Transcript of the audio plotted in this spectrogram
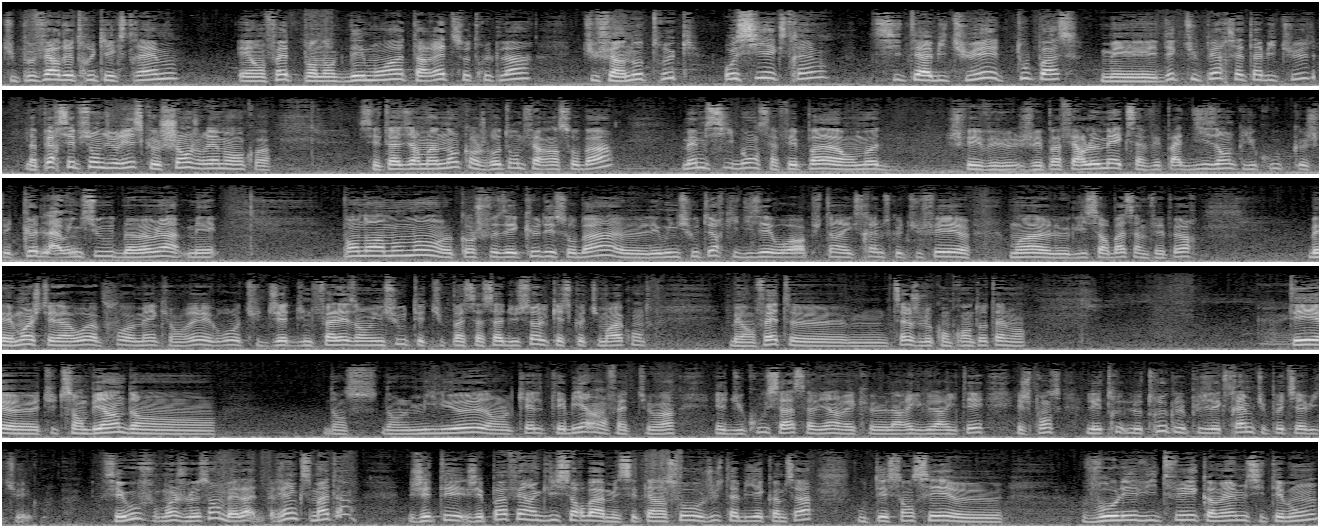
tu peux faire des trucs extrêmes et en fait, pendant que des mois, t'arrêtes ce truc-là, tu fais un autre truc aussi extrême. Si t'es habitué, tout passe. Mais dès que tu perds cette habitude, la perception du risque change vraiment quoi. C'est-à-dire maintenant, quand je retourne faire un soba, même si bon, ça fait pas en mode je fais je vais pas faire le mec, ça fait pas 10 ans que du coup que je fais que de la wingsuit, blablabla, mais pendant un moment, euh, quand je faisais que des sobas, euh, les wingsuiters qui disaient wow, putain extrême ce que tu fais, euh, moi le glisseur bas ça me fait peur. Ben moi j'étais là ouais pff, mec en vrai gros tu te jettes d'une falaise en wingsuit et tu passes à ça du sol, qu'est-ce que tu me racontes? Ben en fait euh, ça je le comprends totalement. Euh, tu te sens bien dans dans, le milieu dans lequel tu es bien en fait, tu vois. Et du coup, ça, ça vient avec euh, la régularité. Et je pense, les trucs, le truc le plus extrême, tu peux t'y habituer. C'est ouf, moi je le sens. Ben là, rien que ce matin, j'étais, j'ai pas fait un glisseur bas, mais c'était un saut juste habillé comme ça, où tu es censé euh, voler vite fait quand même si tu es bon.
